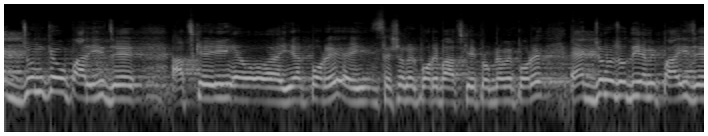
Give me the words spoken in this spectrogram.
একজনকেও পারি যে আজকে এই ইয়ার পরে, এই সেশনের পরে বা আজকে এই প্রোগ্রামের পরে, একজনও যদি আমি পাই যে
